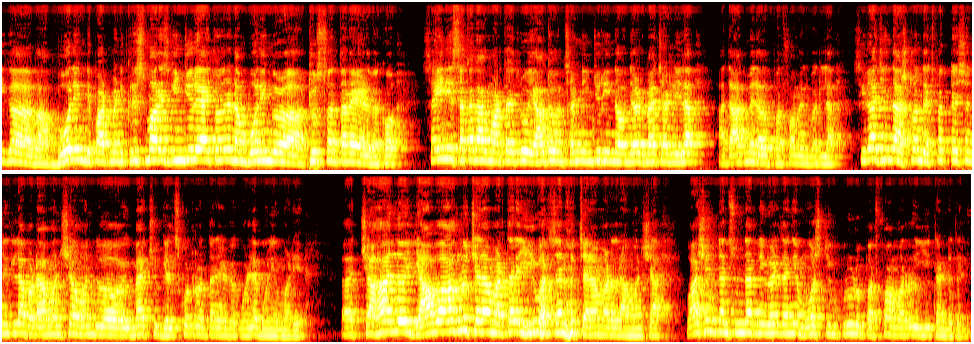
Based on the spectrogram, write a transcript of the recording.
ಈಗ ಬೌಲಿಂಗ್ ಡಿಪಾರ್ಟ್ಮೆಂಟ್ ಕ್ರಿಸ್ ಮಾರಿಸ್ಗೆ ಇಂಜುರಿ ಆಯಿತು ಅಂದರೆ ನಮ್ಮ ಬೌಲಿಂಗ್ ಟುಸ್ ಅಂತಲೇ ಹೇಳಬೇಕು. ಸೈನಿ ಸಖತ್ತಾಗಿ ಮಾಡ್ತಾಯಿದ್ರು ಯಾವುದೋ ಒಂದು ಸಣ್ಣ ಇಂಜುರಿಯಿಂದ ಒಂದೆರಡು ಮ್ಯಾಚ್ ಆಡಲಿಲ್ಲ. ಅದಾದಮೇಲೆ ಅವ್ರ ಪರ್ಫಾರ್ಮೆನ್ಸ್ ಬರಲಿಲ್ಲ. ಸಿರಾಜಿಂದ ಅಷ್ಟೊಂದು ಎಕ್ಸ್ಪೆಕ್ಟೇಷನ್ ಇರಲಿಲ್ಲ ಬಟ್ ಆ ಮನುಷ್ಯ ಒಂದು ಮ್ಯಾಚು ಗೆಲ್ಸ್ಕೊಟ್ರು ಅಂತಲೇ ಹೇಳಬೇಕು. ಒಳ್ಳೆ ಬೌಲಿಂಗ್ ಮಾಡಿ. ಚಹಲ್ ಯಾವಾಗಲೂ ಚೆನ್ನಾಗಿ ಮಾಡ್ತಾರೆ. ಈ ವರ್ಷನೂ ಚೆನ್ನಾಗಿ ಮಾಡಿದ್ರು ಆ ಮನುಷ್ಯ. ವಾಷಿಂಗ್ಟನ್ ಸುಂದರ್, ನೀವು ಹೇಳ್ದಂಗೆ ಮೋಸ್ಟ್ ಇಂಪ್ರೂವ್ಡ್ ಪರ್ಫಾರ್ಮರು ಈ ತಂಡದಲ್ಲಿ.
